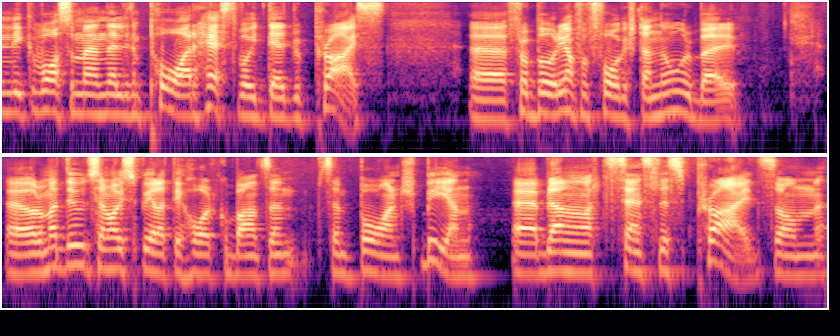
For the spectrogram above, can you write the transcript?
lik- var som en, en liten parhäst var ju Dead Reprise. Uh, från början från Fagersta Norberg. Eh, och de här dudesen har ju spelat i hardcore-band sen, sen barnsben. Uh, bland annat Senseless Pride som,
